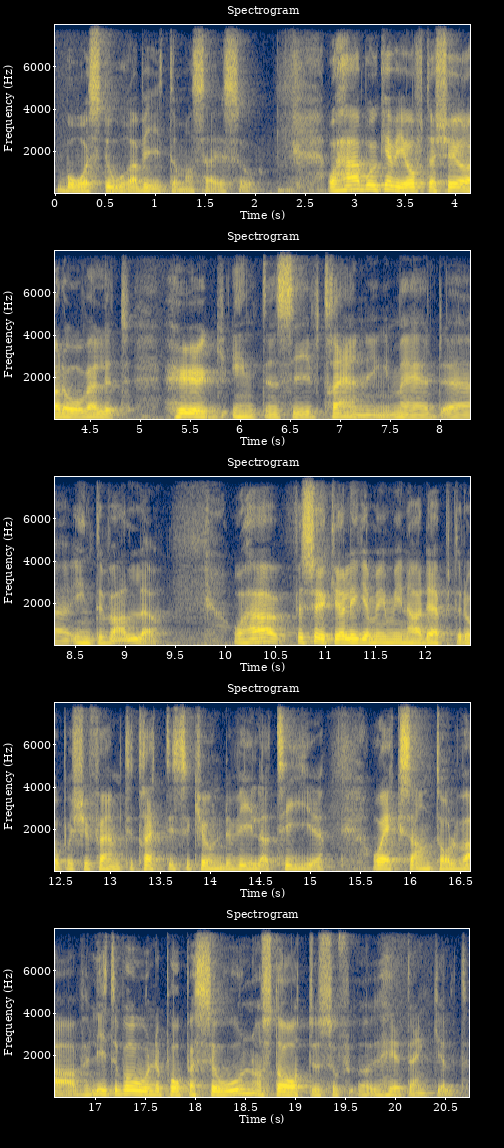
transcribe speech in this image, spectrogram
vår stora bit om man säger så. Och här brukar vi ofta köra då väldigt högintensiv träning med eh, intervaller. Och här försöker jag ligga med mina adepter då på 25 till 30 sekunder, vila 10 och x antal varv. Lite beroende på person och status och, helt enkelt.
